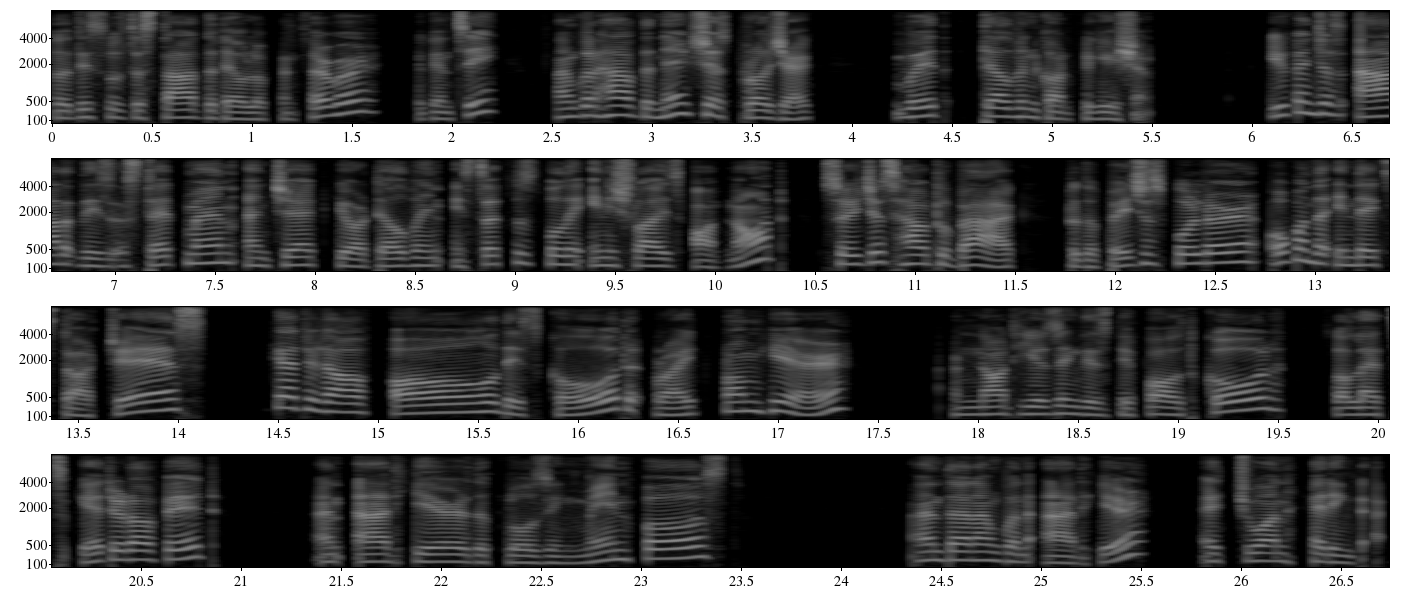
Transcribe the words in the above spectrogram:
So this will just start the development server. You can see I'm going to have the Next.js project with Tailwind configuration. You can just add this statement and check your Tailwind is successfully initialized or not. So you just have to back to the pages folder, open the index.js, get rid of all this code right from here. I'm not using this default code. So let's get rid of it and add here the closing main first. And then I'm going to add here h1 heading tag.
